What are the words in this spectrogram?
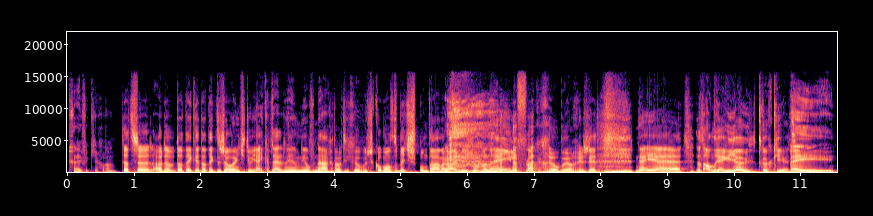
Geef ik je gewoon. Dat, is, eh, oh, dat, dat, ik, dat ik er zo eentje doe. Ja, ik heb er eigenlijk helemaal niet over nagedacht, die Gilburgers. Ze komen altijd een beetje spontaan eruit. Nu is het wel een hele vlakke Gilburger is dit. Nee, eh, dat André Rieu terugkeert. Hey,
